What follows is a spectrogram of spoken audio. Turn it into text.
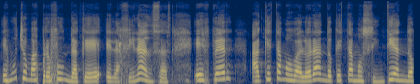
es mucho más profunda que en las finanzas. Es ver a qué estamos valorando, qué estamos sintiendo,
